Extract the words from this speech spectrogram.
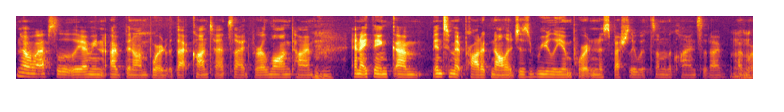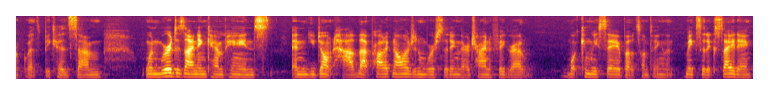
No, absolutely. I mean, I've been on board with that content side for a long time. And I think um, intimate product knowledge is really important, especially with some of the clients that I've, I work with, because um, when we're designing campaigns and you don't have that product knowledge and we're sitting there trying to figure out what can we say about something that makes it exciting,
